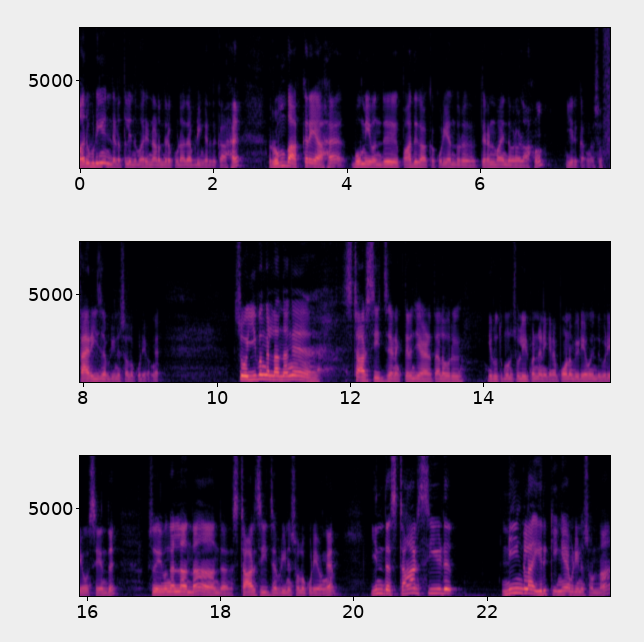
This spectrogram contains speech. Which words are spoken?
மறுபடியும் இந்த இடத்துல இந்த மாதிரி நடந்துடக்கூடாது அப்படிங்கிறதுக்காக ரொம்ப அக்கறையாக பூமி வந்து பாதுகாக்கக்கூடிய அந்த ஒரு திறன் வாய்ந்தவர்களாகவும் இருக்காங்க. ஸோ ஃபேரிஸ் அப்படின்னு சொல்லக்கூடியவங்க. ஸோ இவங்கெல்லாம் தாங்க ஸ்டார் சீட்ஸ் எனக்கு தெரிஞ்ச இடத்தால ஒரு இருபத்தி மூணு சொல்லியிருப்பேன்னு நினைக்கிறேன். போன வீடியோவும் இந்த வீடியோவும் சேர்ந்து. ஸோ இவங்கெல்லாம் தான் அந்த ஸ்டார் சீட்ஸ் அப்படின்னு சொல்லக்கூடியவங்க. இந்த ஸ்டார் சீடு நீங்களாக இருக்கீங்க அப்படின்னு சொன்னால்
